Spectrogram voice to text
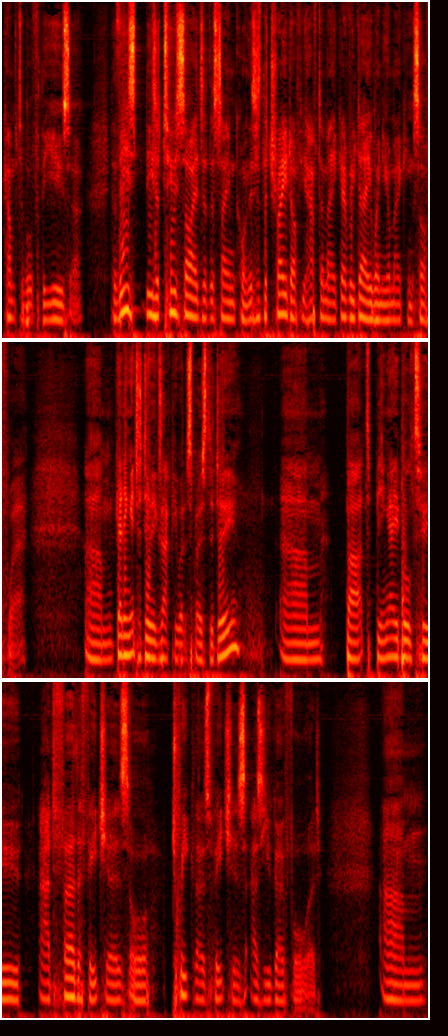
comfortable for the user. So these, these are two sides of the same coin. This is the trade-off you have to make every day when you're making software. Um, getting it to do exactly what it's supposed to do, um, but being able to add further features or tweak those features as you go forward. Um,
